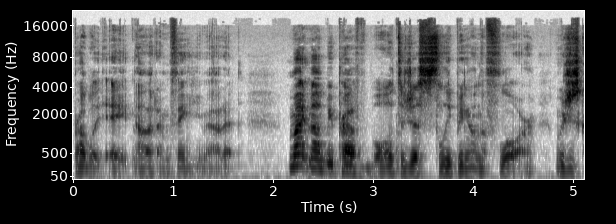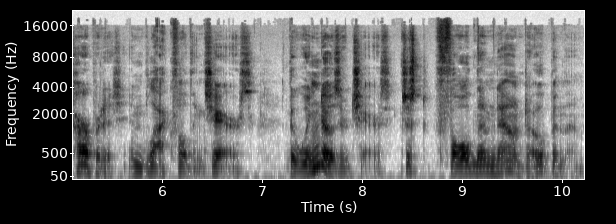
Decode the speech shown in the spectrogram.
Probably eight, now that I'm thinking about it. Might not be preferable to just sleeping on the floor, which is carpeted in black folding chairs. The windows are chairs, just fold them down to open them.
